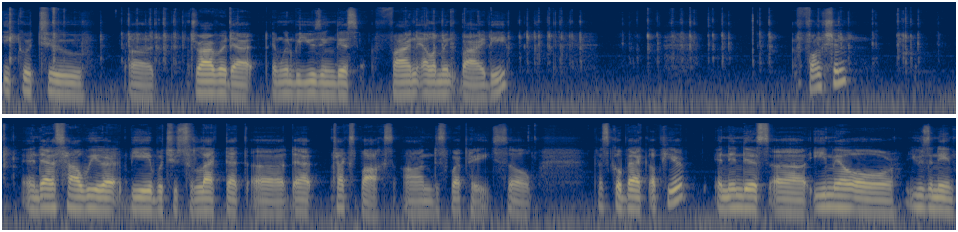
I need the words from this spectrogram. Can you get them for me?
equal to uh, driver that I'm going to be using this find element by ID function and that's how we are be able to select that uh, that text box on this web page so let's go back up here and in this uh, email or username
